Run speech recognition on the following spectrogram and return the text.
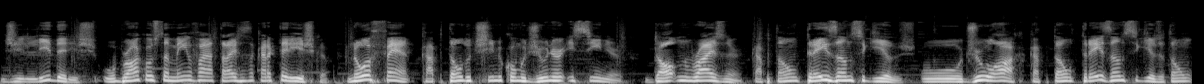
de líderes. O Broncos também vai atrás dessa característica. Noah Fant, capitão do time como junior e senior. Dalton Reisner, capitão três anos seguidos. O Drew Locke, capitão três anos seguidos. Então,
